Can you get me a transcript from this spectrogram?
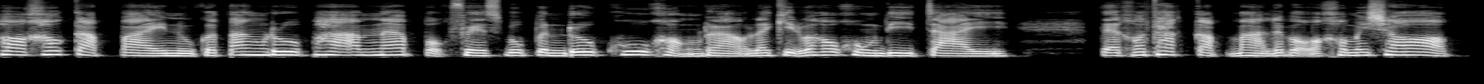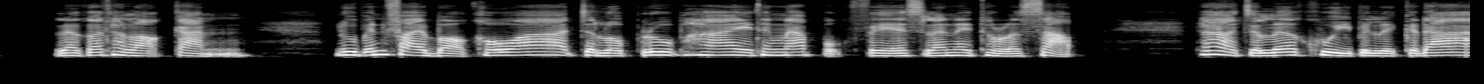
พอเขากลับไปหนูก็ตั้งรูปภาพหน้าปก Facebook เป็นรูปคู่ของเรา และคิดว่าเขาคงดีใจ แต่เขาทักกลับมาแล้วบอกว่าเขาไม่ชอบ แล้วก็ทะเลาะกันหนูเป็นฝ่ายบอกเขาว่าจะลบรูปให้ทั้งหน้าปกเฟซและในโทรศัพท์ ถ้าหากจะเลิกคุยไปเลยก็ได้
